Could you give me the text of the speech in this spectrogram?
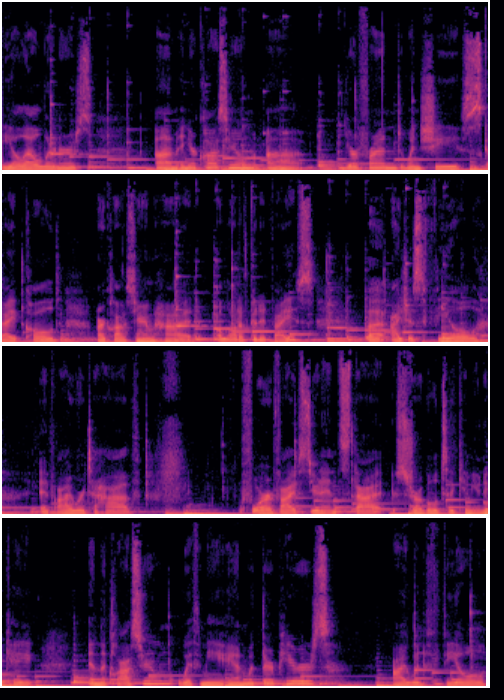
ELL learners um, in your classroom. Uh, your friend, when she Skype called our classroom, had a lot of good advice, but I just feel if I were to have four or five students that struggle to communicate in the classroom with me and with their peers, I would feel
